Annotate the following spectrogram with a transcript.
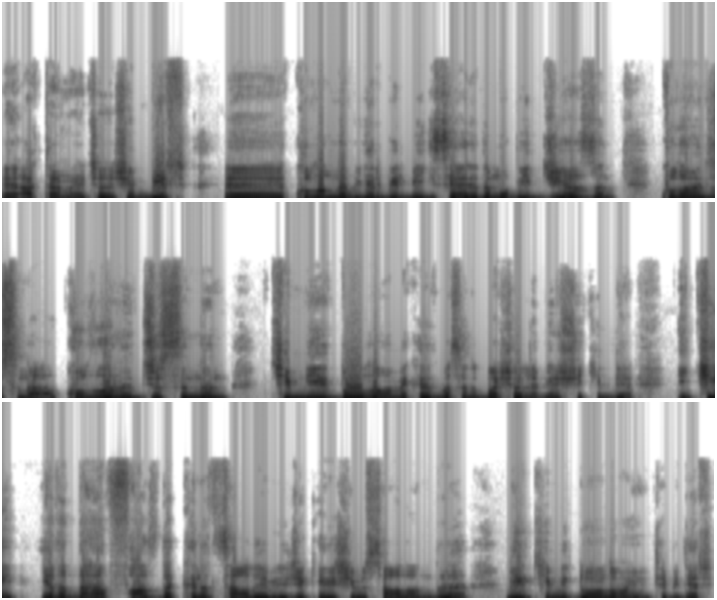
e, aktarmaya çalışayım. Bir e, kullanılabilir bir bilgisayar ya da mobil cihazın kullanıcısına kullanıcısının kimliği doğrulama mekanizmasını başarılı bir şekilde iki ya da daha fazla kanıt sağlayabilecek erişimi sağlandığı bir kimlik doğrulama yöntemidir.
